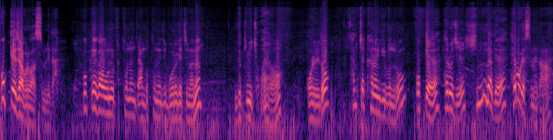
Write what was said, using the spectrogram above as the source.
꽃게 잡으러 왔습니다. 꽃게가 오늘 붙었는지 안 붙었는지 모르겠지만은 느낌이 좋아요. 오늘도 산책하는 기분으로 꽃게 해루질 신나게 해보겠습니다.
